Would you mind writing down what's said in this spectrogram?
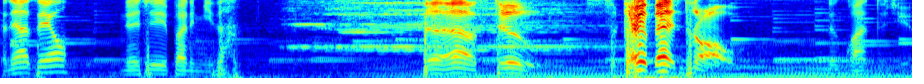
안녕하세요. 뇌제이판입니다. Let's do skip and throw. 는 관두지요.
